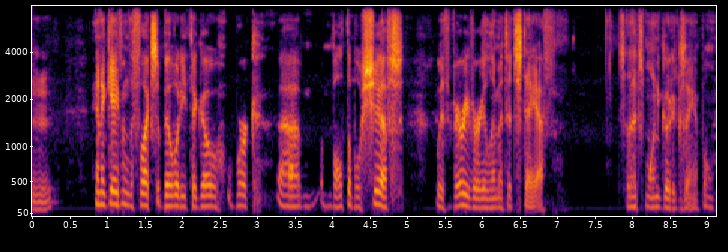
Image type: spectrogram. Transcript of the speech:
Mm-hmm. And it gave them the flexibility to go work um, multiple shifts with very, very limited staff. So that's one good example.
